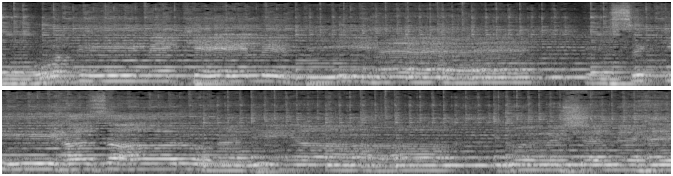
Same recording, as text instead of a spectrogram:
गोदी में खेलती है। इसकी हज़ारों नदियाँ। गुलशन है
